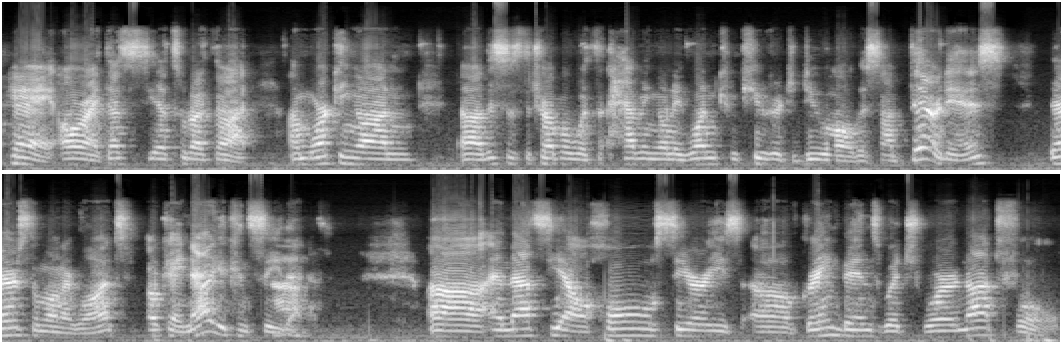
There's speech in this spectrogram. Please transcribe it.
okay, all right, that's that's what I thought. I'm working on. Uh, this is the trouble with having only one computer to do all this on. There it is. There's the one I want. Okay, now you can see Ah. that. Uh, and that's yeah a whole series of grain bins which were not full.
